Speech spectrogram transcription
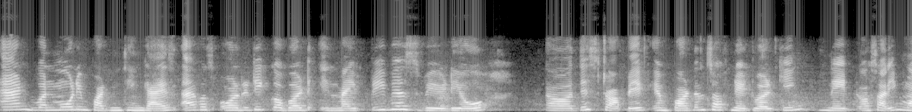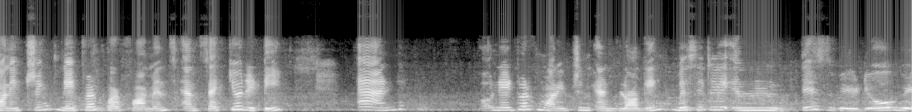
And one more important thing guys i was already covered in my previous video uh, this topic importance of networking net oh, sorry monitoring network performance and security and uh, network monitoring and logging basically in this video we,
